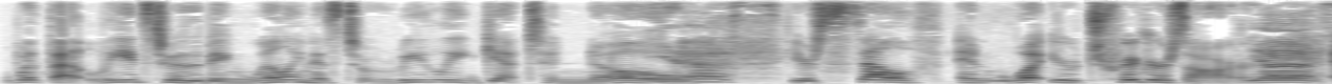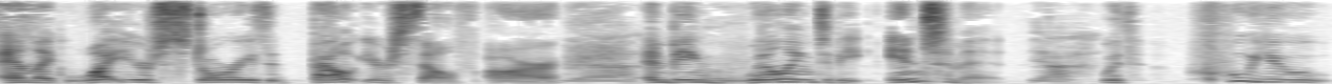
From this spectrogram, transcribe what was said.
What that leads to is being willingness to really get to know Yes. yourself and what your triggers are. Yes. And like what your stories about yourself are Yeah. and being willing to be intimate Yeah. with who you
